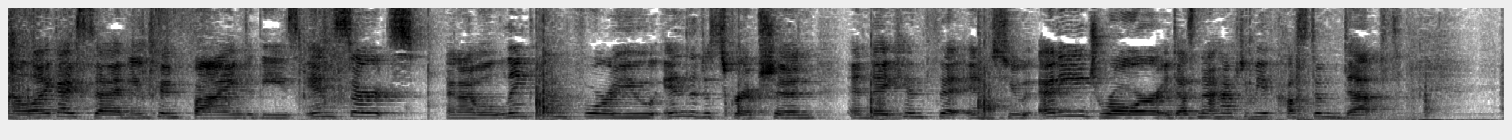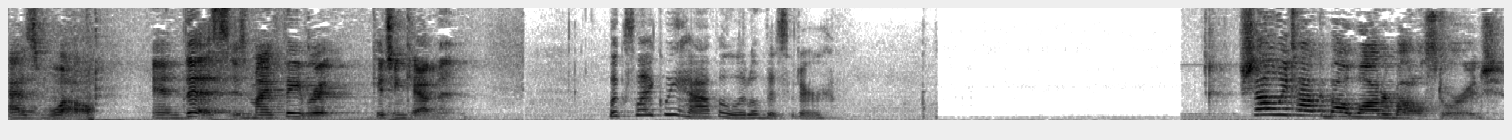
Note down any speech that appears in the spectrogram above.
Now, like I said, you can find these inserts and I will link them for you in the description and they can fit into any drawer. It does not have to be a custom depth as well. And this is my favorite kitchen cabinet. Looks like we have a little visitor. Shall we talk about water bottle storage?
